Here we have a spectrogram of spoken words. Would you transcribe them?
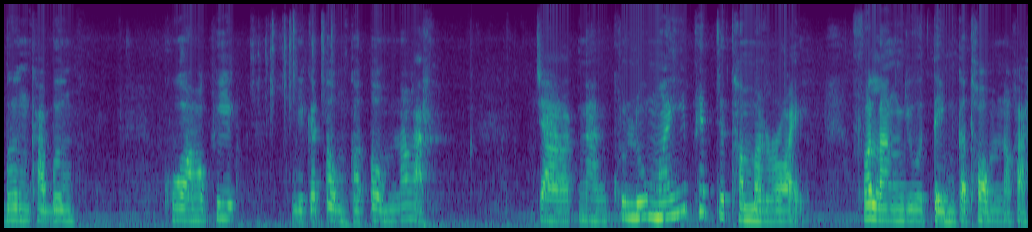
เบิงค่ะเบิงครัวมาพริก นี่ก็ต้มก็ต้มเนาะค่ะ จากนั้นคุณรู้ไหมเพชรจะทำอะไรฝรั่งอยู่เต็มกระท่อมเนาะค่ะ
